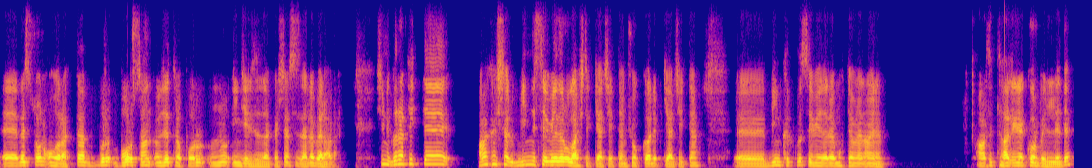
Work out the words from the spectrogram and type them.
E, ve son olarak da Bor- Borsan özet raporunu inceleyeceğiz arkadaşlar sizlerle beraber. Şimdi grafikte arkadaşlar binli seviyelere ulaştık gerçekten. Çok garip gerçekten. E, 1040'lı seviyelere muhtemelen aynen artık tarihi rekor belirledi.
